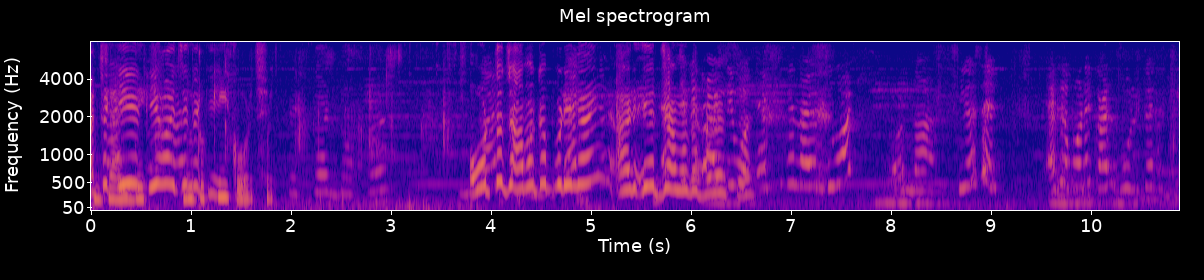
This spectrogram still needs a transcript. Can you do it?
আচ্ছা, যাই দেখি দুটো? কি? করছে। ওর তো জামা কাপড়ই নাই আর এর জামা কাপড় আছে। ঠিক একেবারে ভুলতে থাকি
